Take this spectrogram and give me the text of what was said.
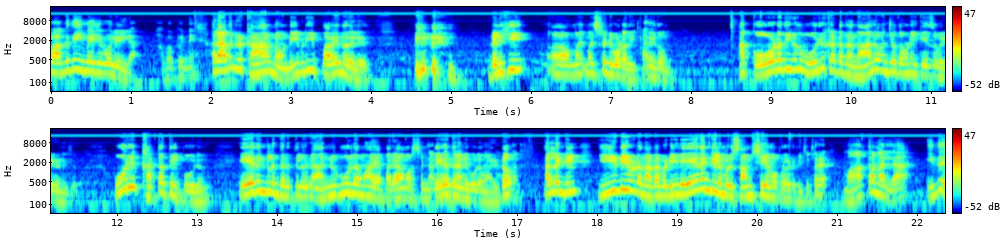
പകുതി ഇമേജ് പോലും ഇല്ല. അപ്പൊ പിന്നെ അല്ല അതിനൊരു കാരണമുണ്ട്. ഇവിടെ ഈ പറയുന്നതിൽ ഡൽഹി മജിസ്ട്രേറ്റ് കോടതി എനിക്ക് തോന്നുന്നു ആ കോടതികൾ ഒരു ഘട്ടത്തിൽ നാലോ അഞ്ചോ തവണ ഈ കേസ് പരിഗണിച്ചു. ഒരു ഘട്ടത്തിൽ പോലും ഏതെങ്കിലും തരത്തിലൊരു അനുകൂലമായ പരാമർശം ഇദ്ദേഹത്തിന് അനുകൂലമായിട്ടോ അല്ലെങ്കിൽ ഇ ഡിയുടെ നടപടിയിൽ ഏതെങ്കിലും ഒരു സംശയമോ പ്രകടിപ്പിച്ചു മാത്രമല്ല ഇത്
